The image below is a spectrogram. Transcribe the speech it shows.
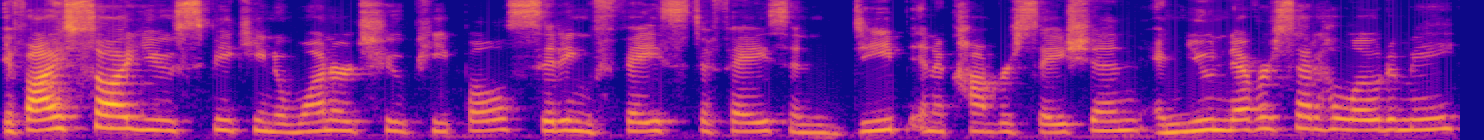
if i saw you speaking to one or two people sitting face to face and deep in a conversation and you never said hello to me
